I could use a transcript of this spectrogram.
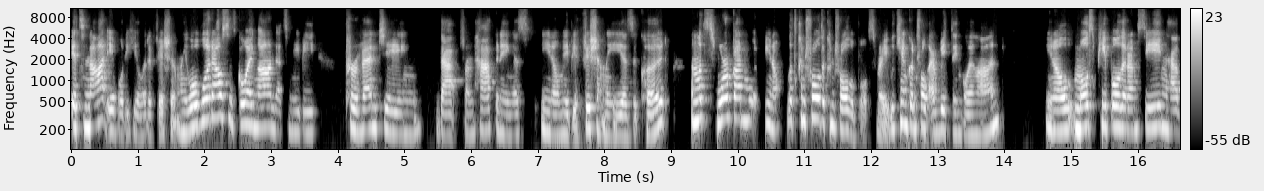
it's not able to heal it efficiently well what else is going on that's maybe preventing that from happening as you know maybe efficiently as it could. And let's work on you know let's control the controllables right? We can't control everything going on. You know most people that i'm seeing have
